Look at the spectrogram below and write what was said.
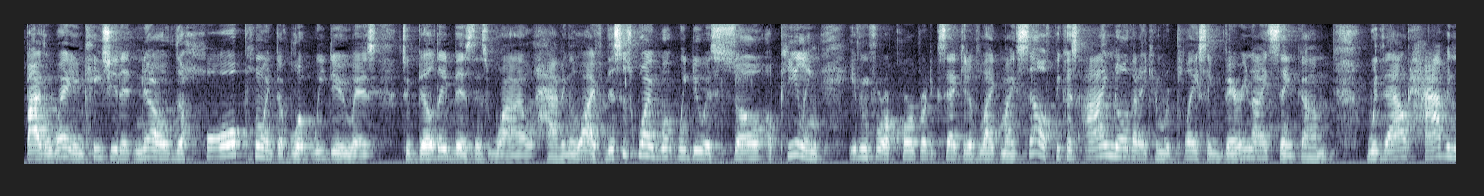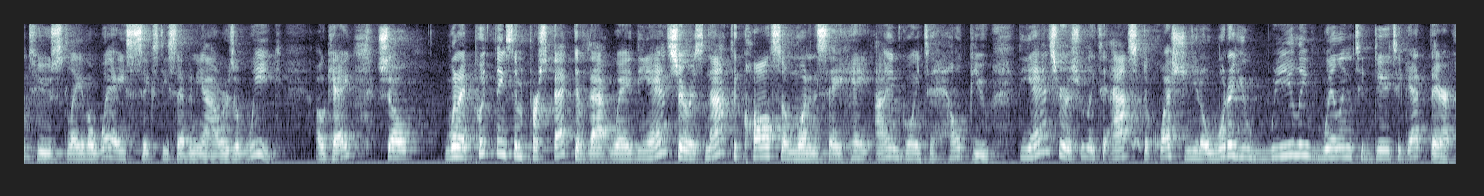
by the way, in case you didn't know, the whole point of what we do is to build a business while having a life. This is why what we do is so appealing, even for a corporate executive like myself, because I know that I can replace a very nice income without having to slave away 60, 70 hours a week. Okay? So when I put things in perspective that way, the answer is not to call someone and say, hey, I am going to help you. The answer is really to ask the question, you know, what are you really willing to do to get there?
